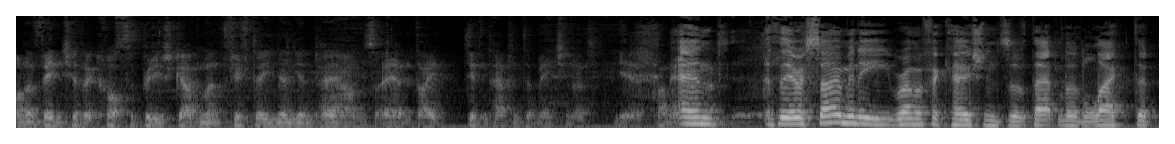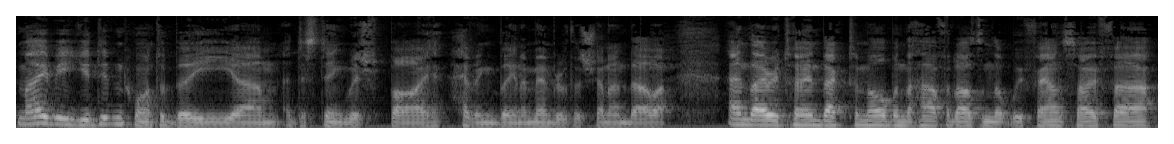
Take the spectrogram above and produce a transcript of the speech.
on a venture that cost the British government fifteen million pounds, and they didn't happen to mention it. Yeah, funny. And there are so many ramifications of that little act that maybe you didn't want to be um, distinguished by having been a member of the Shenandoah. And they returned back to Melbourne, the half a dozen that we've found so far.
